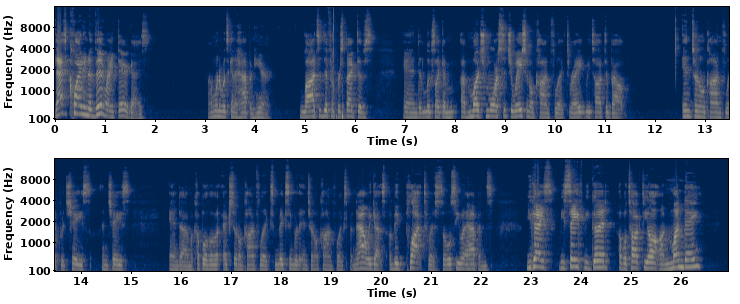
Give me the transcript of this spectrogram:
That's quite an event right there, guys. I wonder what's going to happen here. Lots of different perspectives, and it looks like a, a much more situational conflict, right? We talked about internal conflict with Chase and Chase, and um, a couple of external conflicts mixing with internal conflicts. But now we got a big plot twist, so we'll see what happens. You guys be safe, be good. I will talk to y'all on Monday,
